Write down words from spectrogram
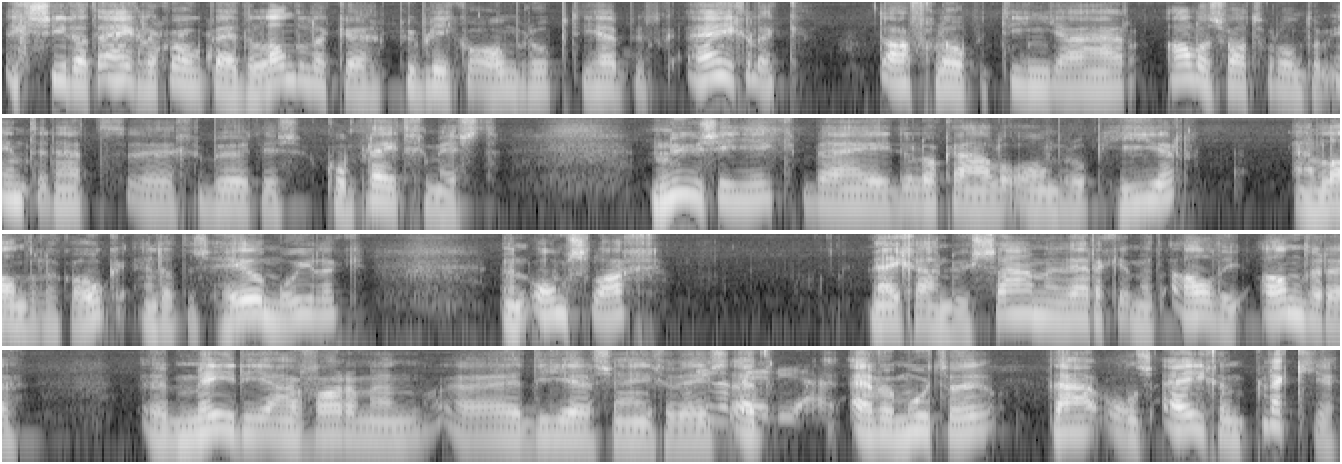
Ik zie dat eigenlijk ook bij de landelijke publieke omroep. Die hebben eigenlijk de afgelopen tien jaar alles wat rondom internet eh, gebeurd is, compleet gemist. Nu zie ik bij de lokale omroep hier en landelijk ook, en dat is heel moeilijk, een omslag. Wij gaan nu samenwerken met al die andere uh, mediavormen die er zijn geweest. En, en, we moeten daar ons eigen plekje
